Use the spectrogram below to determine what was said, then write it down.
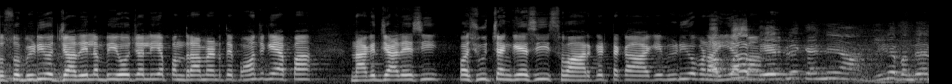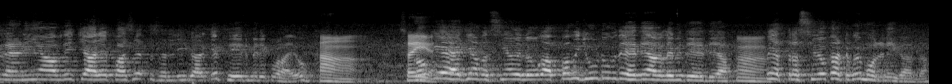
ਦੋਸਤੋ ਵੀਡੀਓ ਜ਼ਿਆਦਾ ਲੰਬੀ ਹੋ ਚੱਲੀ ਆ 15 ਮਿੰਟ ਤੇ ਪਹੁੰਚ ਗਏ ਆਪਾਂ। ਨਗ ਜਿਆਦੇ ਸੀ ਪਸ਼ੂ ਚੰਗੇ ਸੀ ਸਵਾਰ ਕੇ ਟਕਾ ਕੇ ਵੀਡੀਓ ਬਣਾਈ ਆਪਾਂ ਆਪਾਂ। ਫੇਰ ਵੀਰੇ ਕਹਿੰਦੇ ਆ ਜਿਹਨੇ ਬੰਦੇ ਨੇ ਲੈਣੀ ਆ ਆਪਦੀ ਚਾਰੇ ਪਾਸੇ ਤਸੱਲੀ ਕਰਕੇ ਫੇਰ ਮੇਰੇ ਕੋਲ ਆਇਓ। ਹਾਂ ਸਹੀ ਹੈ। ਕਿਉਂਕਿ ਇਹੋ ਜਿਹੀਆਂ ਬੱਸੀਆਂ ਦੇ ਲੋਕ ਆਪਾਂ ਵੀ YouTube ਦੇਖਦੇ ਆ ਅਗਲੇ ਵੀ ਦੇਖਦੇ ਆ। ਹਾਂ। 75 80 ਤੋਂ ਘੱਟ ਕੋਈ ਮੁੱਲ ਨਹੀਂ ਕਰਦਾ।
